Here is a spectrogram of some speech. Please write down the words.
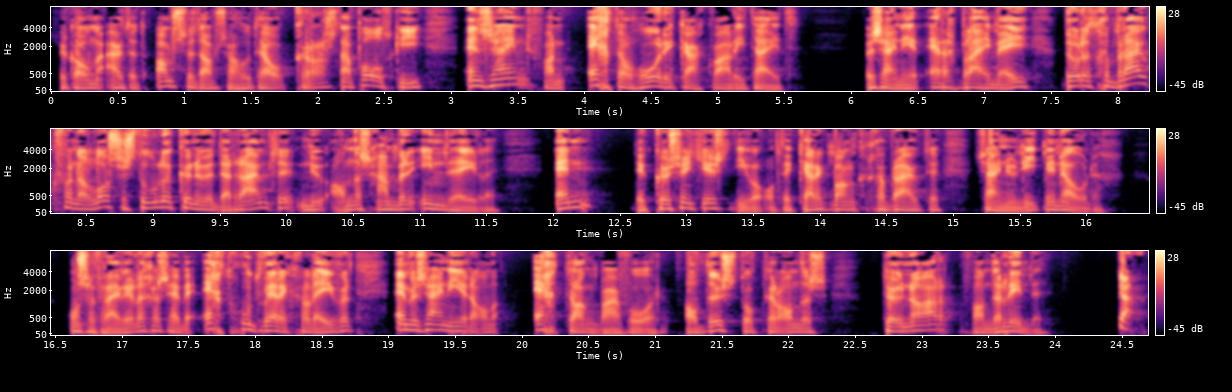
Ze komen uit het Amsterdamse hotel Krasnapolski... en zijn van echte horeca-kwaliteit. We zijn hier erg blij mee. Door het gebruik van de losse stoelen kunnen we de ruimte nu anders gaan indelen. En de kussentjes die we op de kerkbanken gebruikten zijn nu niet meer nodig. Onze vrijwilligers hebben echt goed werk geleverd... en we zijn hier al echt dankbaar voor. Al dus dokter Anders Teunar van der Linden. Ja.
